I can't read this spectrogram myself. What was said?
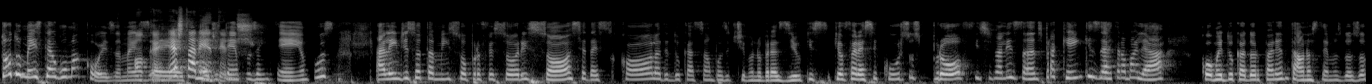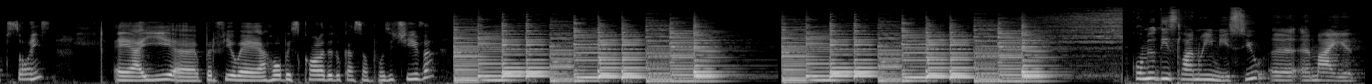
todo mês tem alguma coisa, mas okay. é, é, de tempos em tempos. Além disso, eu também sou professora e sócia da Escola de Educação Positiva no Brasil, que, que oferece cursos profissionalizantes para quem quiser trabalhar como educador parental. Nós temos duas opções. É, aí é, o perfil é arroba Escola de Educação Positiva. Como eu disse lá no início, a Maia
